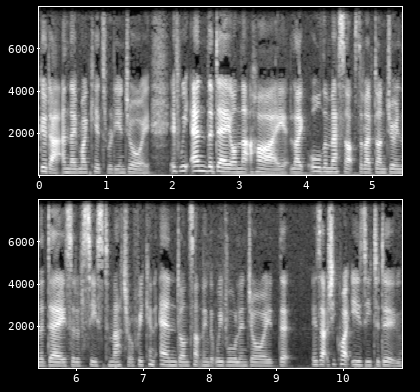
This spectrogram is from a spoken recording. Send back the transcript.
good at and they my kids really enjoy. If we end the day on that high, like all the mess ups that I've done during the day sort of cease to matter. If we can end on something that we've all enjoyed that is actually quite easy to do.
